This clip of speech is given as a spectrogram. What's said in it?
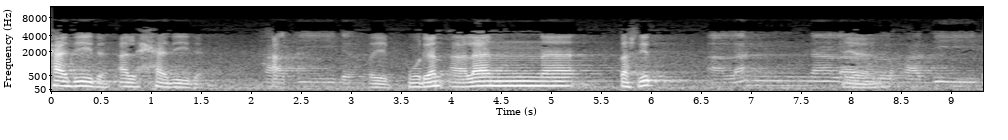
الحديد الحديد حديد طيب Kemudian alanna. Tasdid. Alanna iya. lahul hadid.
